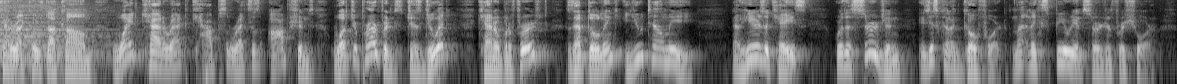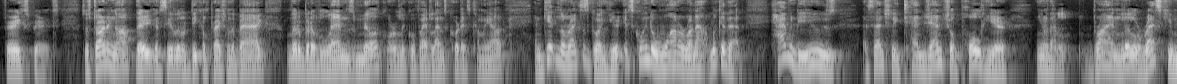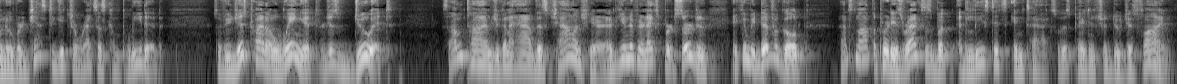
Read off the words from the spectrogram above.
CataractCoach.com. White cataract capsulorhexis options. What's your preference? Just do it? Can opener first? Zepto link? You tell me. Now here's a case where the surgeon is just going to go for it. Not an experienced surgeon for sure. Very experienced. So starting off there, you can see a little decompression of the bag, a little bit of lens milk or liquefied lens cortex coming out. And getting the rhexis going here, it's going to want to run out. Look at that. Having to use essentially tangential pull here, you know, that Brian Little rescue maneuver just to get your rhexis completed. So if you just try to wing it or just do it, sometimes you're going to have this challenge here. And even if you're an expert surgeon, it can be difficult. That's not the prettiest rhexis, but at least it's intact. So this patient should do just fine.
